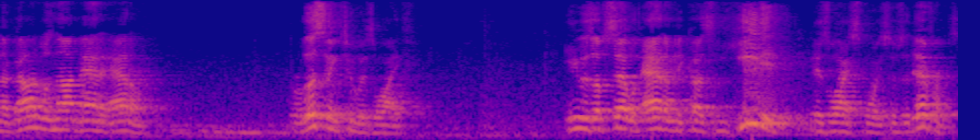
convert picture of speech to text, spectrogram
Now, God was not mad at Adam for listening to his wife. He was upset with Adam because he heeded his wife's voice. There's a difference.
